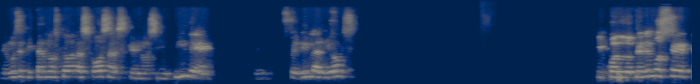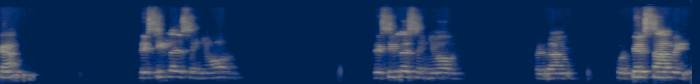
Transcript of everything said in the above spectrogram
Debemos de quitarnos todas las cosas que nos impiden pedirle a Dios. Y cuando lo tenemos cerca, decirle al Señor, decirle al Señor, ¿verdad? Porque Él sabe,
